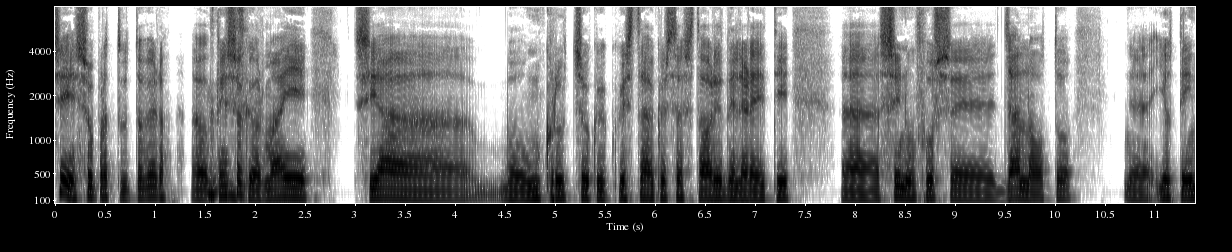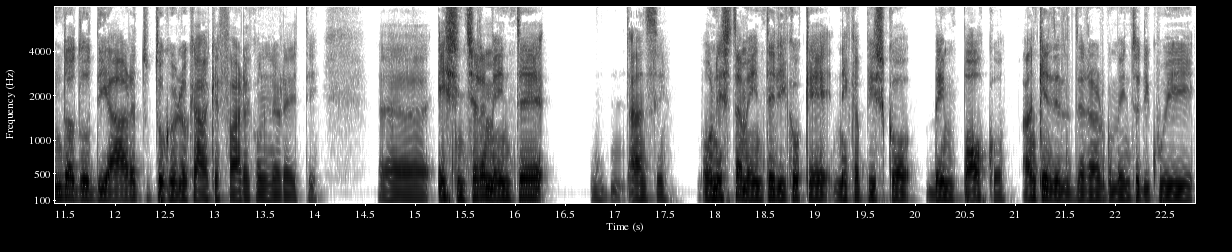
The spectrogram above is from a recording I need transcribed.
Sì, soprattutto, vero? Penso che ormai sia boh, un cruccio questa, questa, storia delle reti. Uh, se non fosse già noto, uh, io tendo ad odiare tutto quello che ha a che fare con le reti. e sinceramente, anzi, onestamente dico che ne capisco ben poco, anche del, dell'argomento di cui,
